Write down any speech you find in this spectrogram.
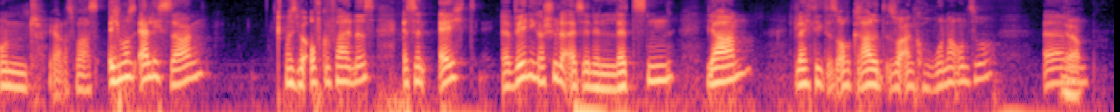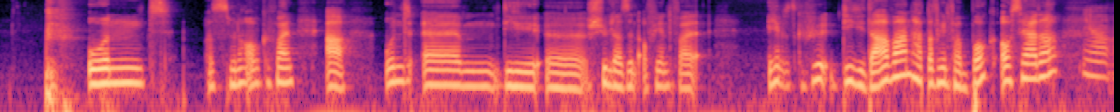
und ja, das war's. Ich muss ehrlich sagen, was mir aufgefallen ist, es sind echt weniger Schüler als in den letzten Jahren. Vielleicht liegt es auch gerade so an Corona und so. Ähm, Ja. Und was ist mir noch aufgefallen? Ah, und ähm, die äh, Schüler sind auf jeden Fall, ich habe das Gefühl, die, die da waren, hatten auf jeden Fall Bock aufs Herder. Ja.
